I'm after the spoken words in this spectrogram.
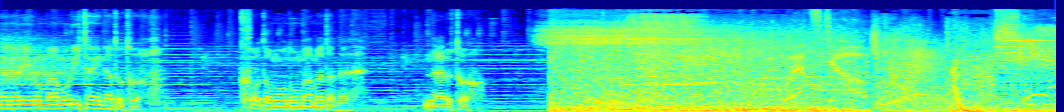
ながりを守りたいなどと子供のままだな。ナルト。燃え尽きろ勝負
